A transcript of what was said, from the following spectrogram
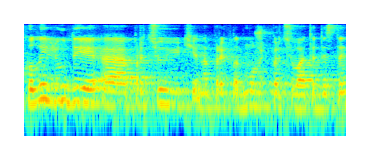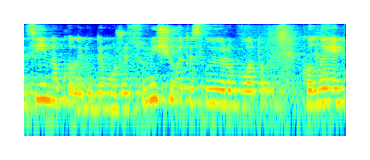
коли люди е, працюють, наприклад, можуть працювати дистанційно, коли люди можуть суміщувати свою роботу, коли,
